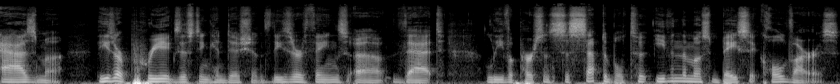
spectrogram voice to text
asthma. These are pre-existing conditions. These are things uh, that leave a person susceptible to even the most basic cold virus.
